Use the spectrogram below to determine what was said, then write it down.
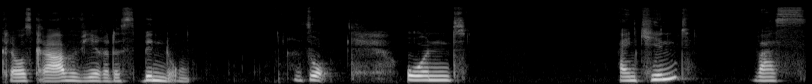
Klaus Grave wäre das Bindung. So, und ein Kind, was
